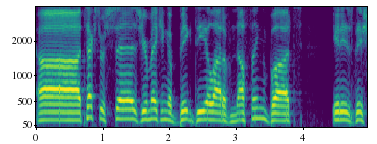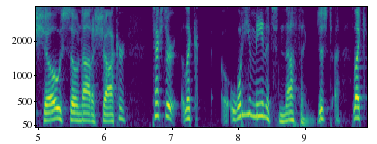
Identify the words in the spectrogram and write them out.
Uh, Texter says you're making a big deal out of nothing, but it is this show, so not a shocker. Texter, like, what do you mean it's nothing? Just like,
